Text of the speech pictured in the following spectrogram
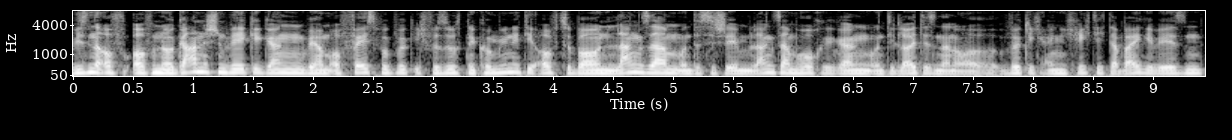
Wir sind auf, auf einen organischen Weg gegangen. Wir haben auf Facebook wirklich versucht, eine Community aufzubauen, langsam. Und es ist eben langsam hochgegangen. Und die Leute sind dann auch wirklich eigentlich richtig dabei gewesen.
